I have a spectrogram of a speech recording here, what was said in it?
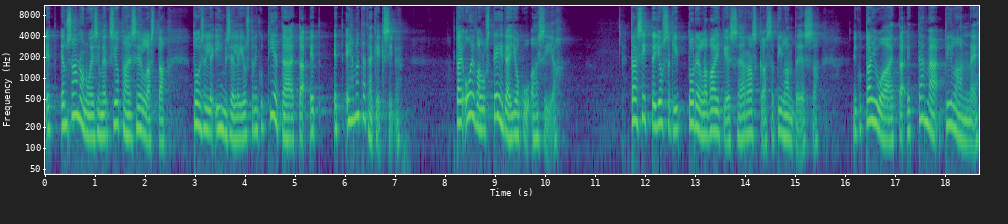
että on sanonut esimerkiksi jotain sellaista toiselle ihmiselle, josta niin tietää, että että että eihän mä tätä keksinyt. Tai oivallus tehdä joku asia. Tai sitten jossakin todella vaikeassa ja raskaassa tilanteessa niin kuin tajuaa, että, että tämä tilanne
